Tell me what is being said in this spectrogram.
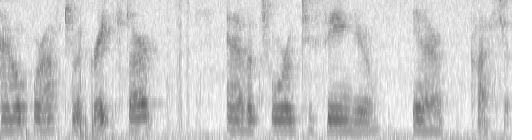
I hope we're off to a great start and I look forward to seeing you in our classroom.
